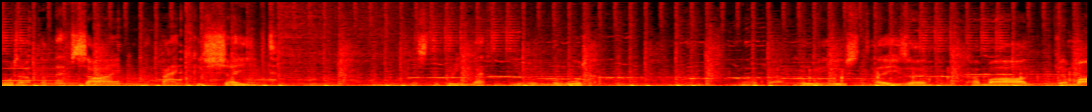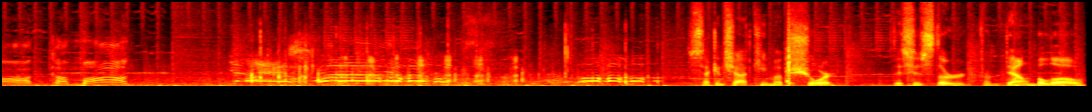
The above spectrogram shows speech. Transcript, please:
Water up the left side. The bank is shaved. The green left, you're in the water. Not about Louis Oosthuizen. Come on, come on, come on! Yes! Second shot came up short. This is third from down below.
